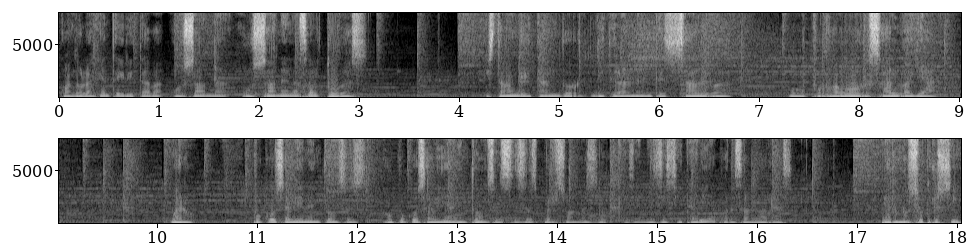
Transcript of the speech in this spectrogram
Cuando la gente gritaba Osana, Osana en las alturas, estaban gritando literalmente salva o por favor salva ya. Bueno, pocos sabían entonces o pocos sabían entonces esas personas lo que se necesitaría para salvarlas. Pero nosotros sí.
